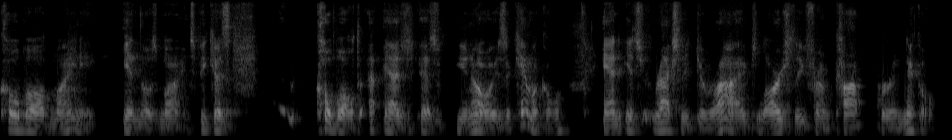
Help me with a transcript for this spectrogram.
cobalt mining in those mines because cobalt, as, as you know, is a chemical and it's actually derived largely from copper and nickel.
